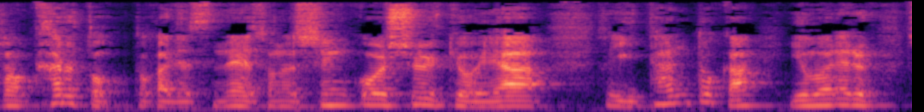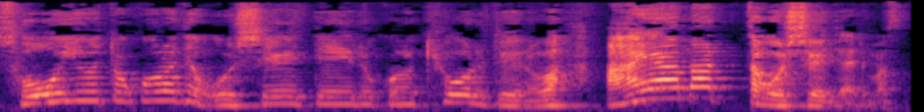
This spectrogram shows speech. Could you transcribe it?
そのカルトとかですね、その信仰宗教や異端とか言われる、そういうところで教えているこの教理というのは、誤った教えであります。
